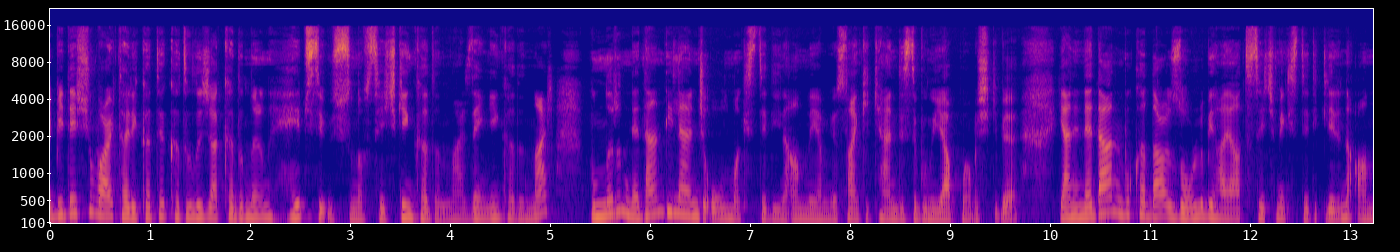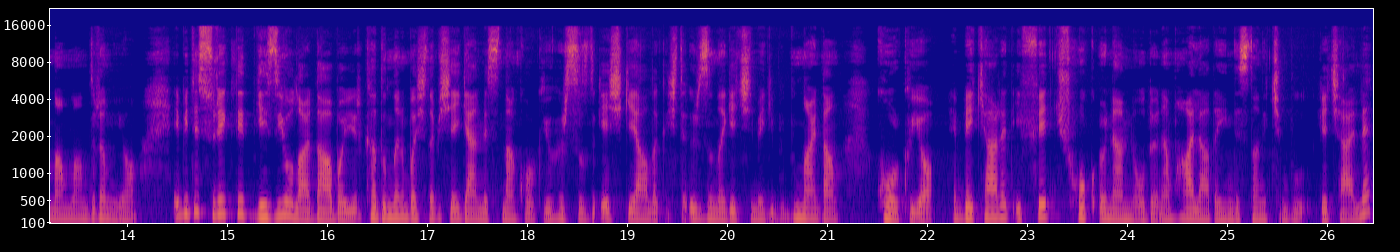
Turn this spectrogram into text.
E bir de şu var tarikate katılacak kadınların hepsi üst sınıf seçkin kadınlar, zengin kadınlar. Bunların neden dilenci olmak istediğini anlayamıyor. Sanki kendisi bunu yapmamış gibi. Yani neden bu kadar zorlu bir hayatı seçmek istediklerini anlamlandıramıyor. E bir de sürekli geziyorlar dağ bayır. Kadınların başına bir şey gelmesinden korkuyor. Hırsızlık, eşkıyalık, işte ırzına geçilme gibi bunlardan korkuyor. E bekaret, iffet çok önemli o dönem. Hala da Hindistan için bu geçerli.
